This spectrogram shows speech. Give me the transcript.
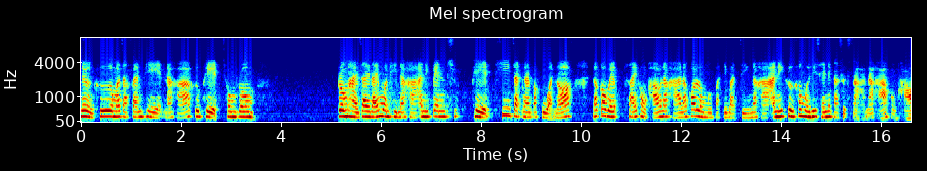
หนึ่งคือมาจากแฟนเพจนะคะ คือเพจชมรมลมหายใจไร้มลทินนะคะ อันนี้เป็น จที่จัดงานประกวดเนาะแล้วก็เว็บไซต์ของเขานะคะ แล้วก็ลงมือปฏิบัติจริงนะคะ อันนี้คือเครื่องมือที่ใช้ในการศึกษานะคะของเขา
